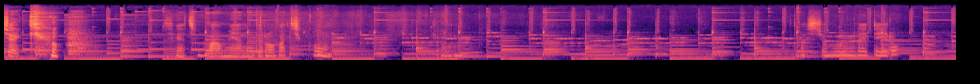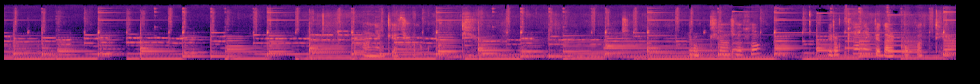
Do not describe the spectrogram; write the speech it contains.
다시 할게요. 제가 좀 마음에 안 들어가지고 좀 다시 원래대로 하는 게 좋을 것 같아요. 이렇게 하셔서 이렇게 하는 게 나을 것 같아요.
